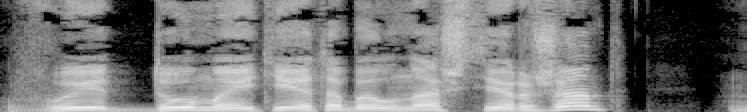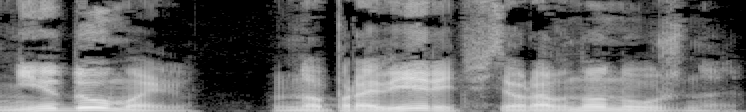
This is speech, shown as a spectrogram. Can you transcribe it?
Вы думаете, это был наш сержант? Не думаю, но проверить все равно нужно.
